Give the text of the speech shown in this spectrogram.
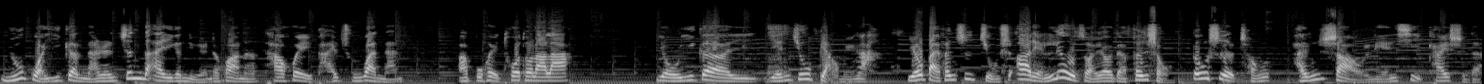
如果一个男人真的爱一个女人的话呢，他会排除万难，而不会拖拖拉拉。有一个研究表明啊，有百分之九十二点六左右的分手都是从很少联系开始的。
